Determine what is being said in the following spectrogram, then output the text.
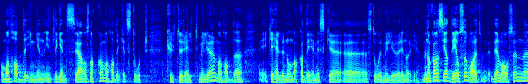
Og man hadde ingen intelligensia å snakke om. Man hadde ikke et stort kulturelt miljø. Man hadde ikke heller noen akademiske eh, store miljøer i Norge. Men nå kan man si at det også var et, det var også en,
